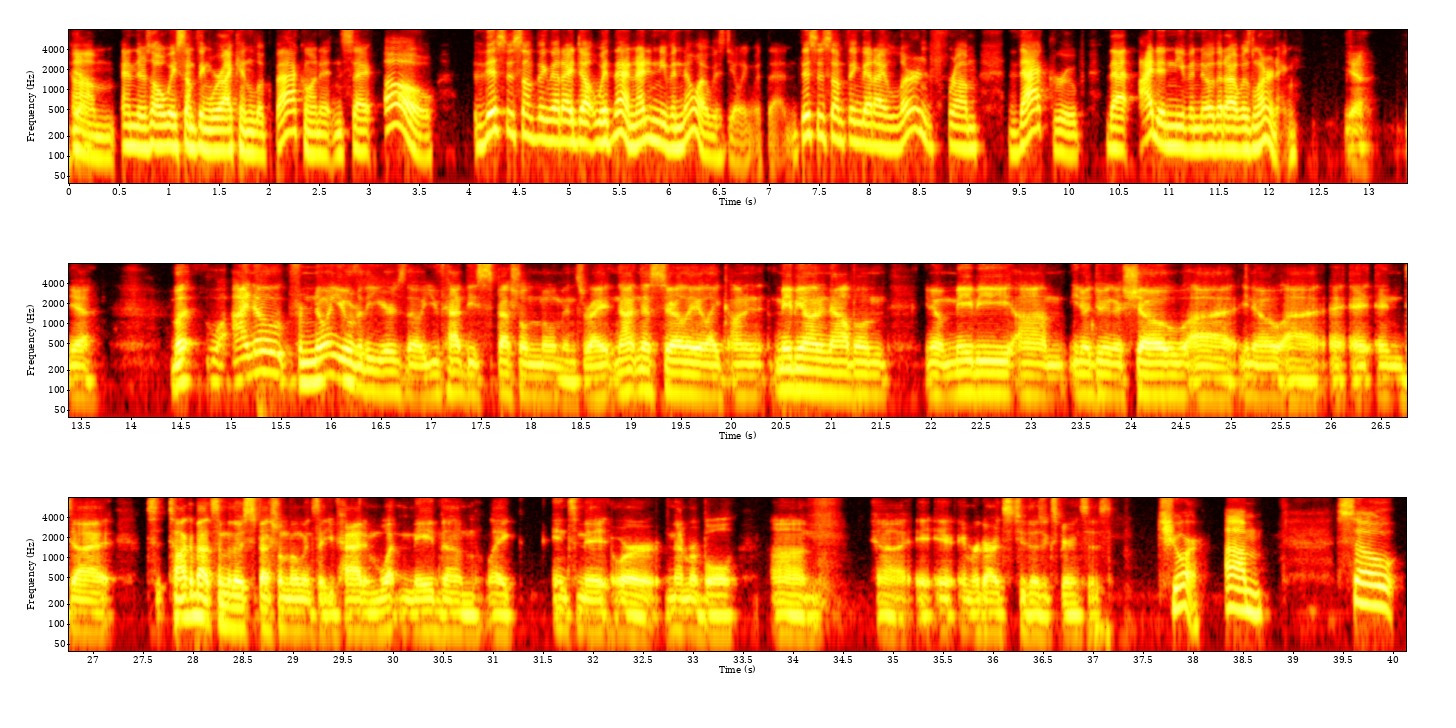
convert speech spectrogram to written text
Yeah. um, and there's always something where i can look back on it and say oh this is something that i dealt with then. And i didn't even know i was dealing with then. This is something that i learned from that group that i didn't even know that i was learning. Yeah. Yeah but I know from knowing you over the years, though, you've had these special moments, right? Not necessarily like on an, maybe on an album, you know, maybe um, you know doing a show, uh, you know, uh, and uh, talk about some of those special moments that you've had and what made them like intimate or memorable um, uh, in, in regards to those experiences. Sure. Um, so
